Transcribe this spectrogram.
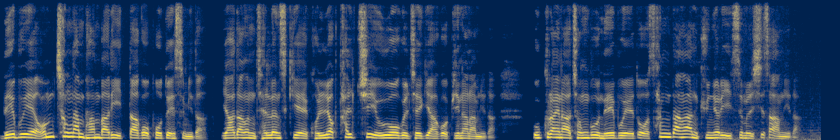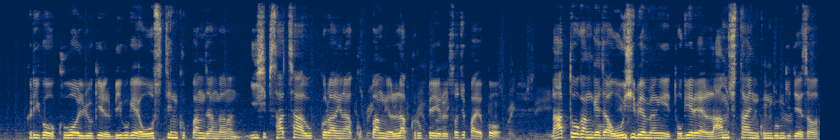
내부에 엄청난 반발이 있다고 보도했습니다. 야당은 젤렌스키의 권력 탈취 의혹을 제기하고 비난합니다. 우크라이나 정부 내부에도 상당한 균열이 있음을 시사합니다. 그리고 9월 6일 미국의 오스틴 국방장관은 24차 우크라이나 국방 연락 그룹 회의를 소집하였고 나토 관계자 50여 명이 독일의 람슈타인 공군기지에서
